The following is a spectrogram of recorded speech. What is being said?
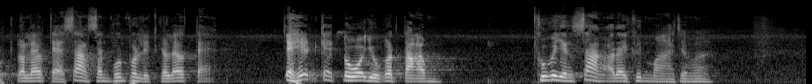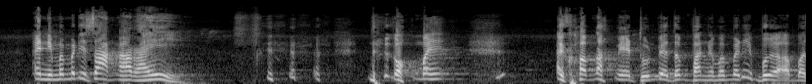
ชน์ก็แล้ว แต่สร้างสรรค์ผลผลิตก็แล้ว แต่ จะเห็นแก่ตัวอยู่ก็ตาม คุณก็ยังสร้างอะไรขึ้นมาใช่ไหมไอ้นี่มันไม่ได้สร้างอะไรนึกออกไหม ไอ้ความรักเมตุนเป็นสัมพันธ์มันไม่ได้เพื่อมา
